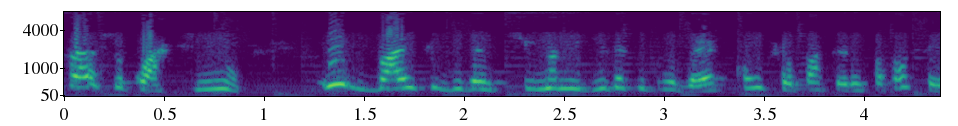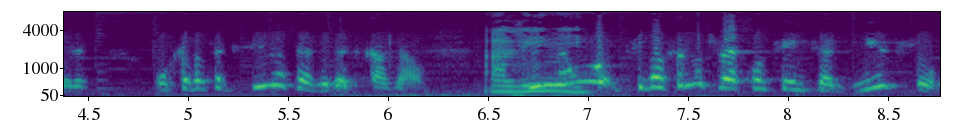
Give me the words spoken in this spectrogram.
fecha o quartinho e vai se divertir na medida que puder com o seu parceiro ou sua parceira. Porque você precisa ter a vida de casal. Aline... Se, não, se você não tiver consciência disso,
